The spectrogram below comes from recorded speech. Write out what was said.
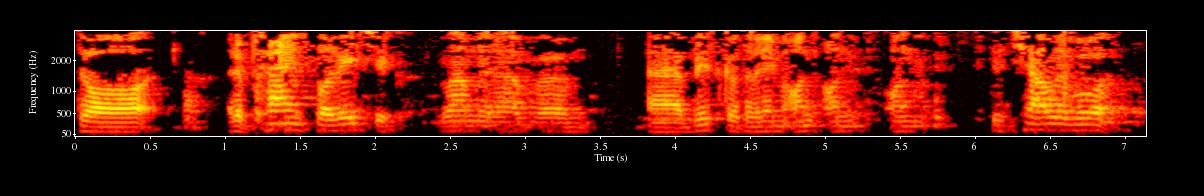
то Рабхайм Словечек, главный раб э, Бриска в это время, он, он, он встречал его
